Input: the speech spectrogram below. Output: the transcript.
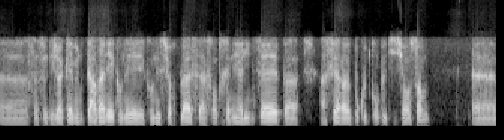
Euh, ça fait déjà quand même une paire d'années qu'on est qu'on est sur place à s'entraîner à l'INSEP, à, à, faire beaucoup de compétitions ensemble. Euh,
